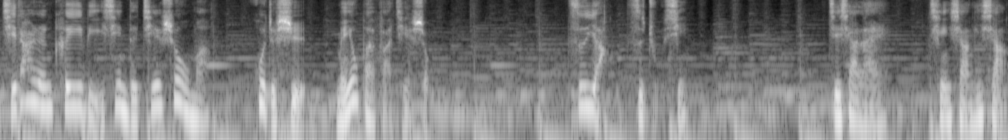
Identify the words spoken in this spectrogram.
其他人可以理性的接受吗？或者是没有办法接受？滋养自主性。接下来，请想一想，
